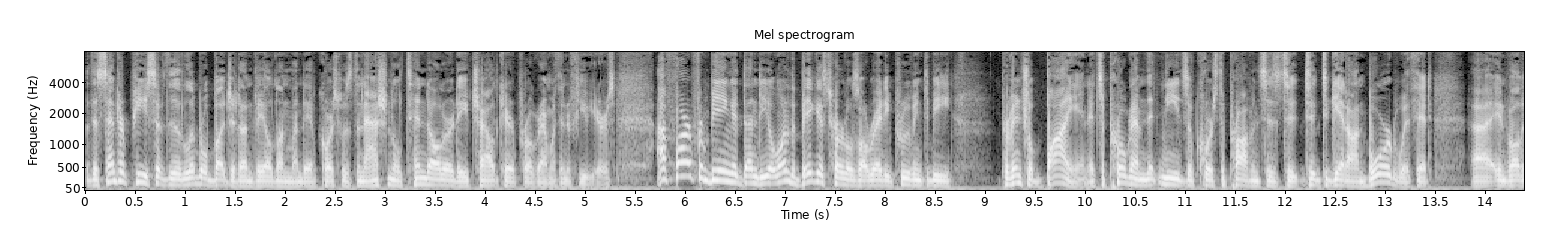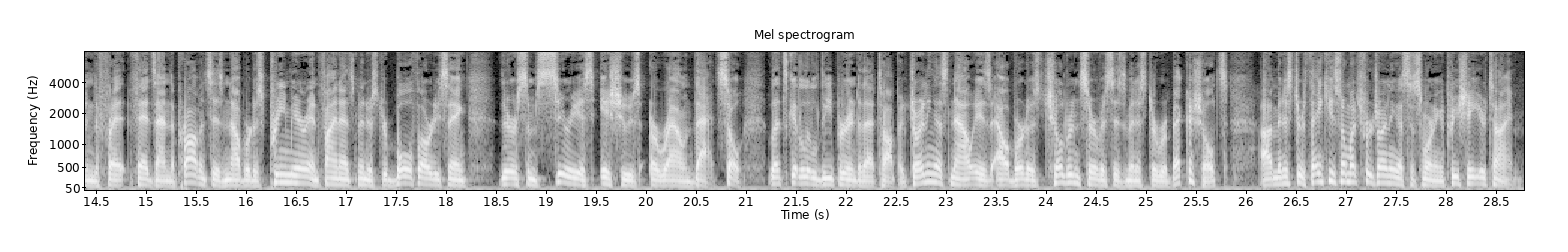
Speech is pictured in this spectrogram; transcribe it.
The centerpiece of the Liberal budget unveiled on Monday, of course, was the national $10 a day childcare program within a few years. Uh, far from being a done deal, one of the biggest hurdles already proving to be provincial buy-in. It's a program that needs, of course, the provinces to, to, to get on board with it, uh, involving the feds and the provinces. And Alberta's premier and finance minister both already saying there are some serious issues around that. So let's get a little deeper into that topic. Joining us now is Alberta's Children's Services Minister, Rebecca Schulz. Uh, minister, thank you so much for joining us this morning. Appreciate your time.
